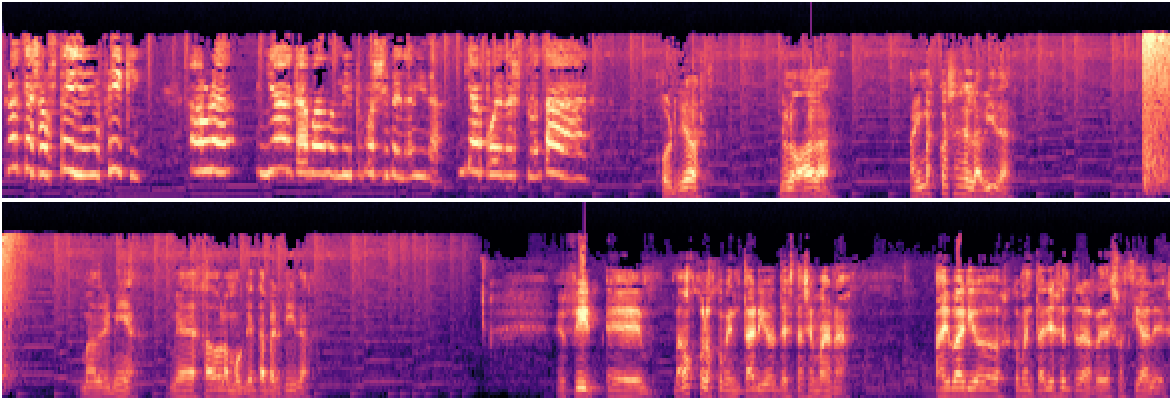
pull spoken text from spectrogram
Gracias a usted, Friki. Ahora ya ha acabado mi propósito en la vida. Ya puedo explotar. Por Dios, no lo haga. Hay más cosas en la vida. Madre mía, me ha dejado la moqueta perdida. En fin, eh, vamos con los comentarios de esta semana. Hay varios comentarios entre las redes sociales.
